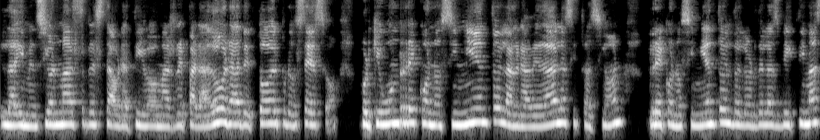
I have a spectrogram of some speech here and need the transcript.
la dimensión más restaurativa o más reparadora de todo el proceso, porque hubo un reconocimiento de la gravedad de la situación, reconocimiento del dolor de las víctimas,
